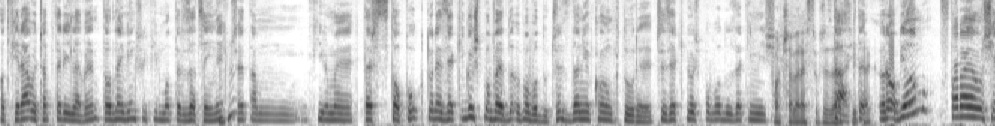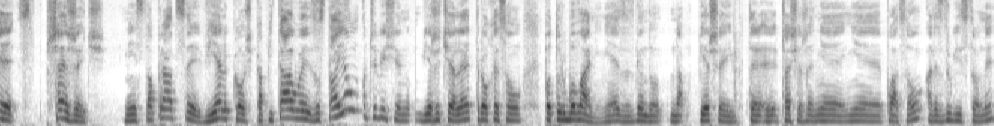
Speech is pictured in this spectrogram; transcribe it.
otwierały Chapter 11, to od największych firm motoryzacyjnych, Mhm. przed tam firmy też stopu, które z jakiegoś powodu, powodu czy z koniunktury, czy z jakiegoś powodu z jakimiś... Potrzeby Tak, restrukturyzacji, tak? tak, robią, starają się przeżyć miejsca pracy, wielkość, kapitały zostają. Oczywiście no, wierzyciele trochę są poturbowani, nie? Ze względu na pierwszej te, y, czasie, że nie, nie płacą, ale z drugiej strony,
